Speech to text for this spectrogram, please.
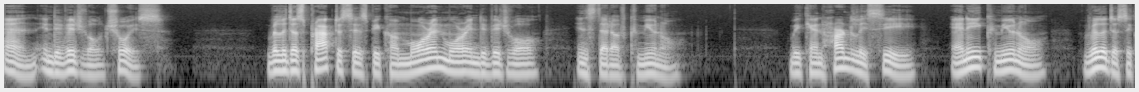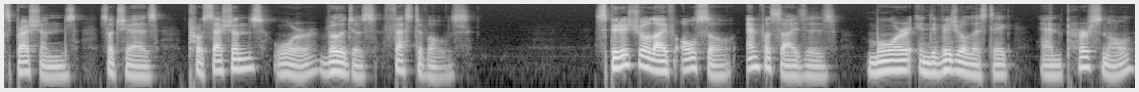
and individual choice. Religious practices become more and more individual instead of communal. We can hardly see any communal religious expressions such as processions or religious festivals. Spiritual life also emphasizes more individualistic and personal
